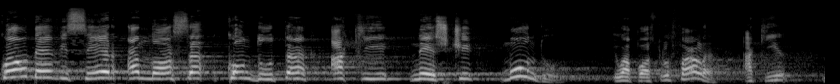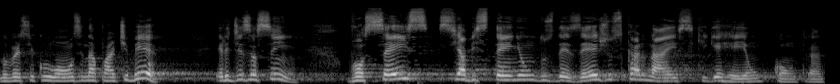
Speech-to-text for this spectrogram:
qual deve ser a nossa conduta aqui neste mundo? E o apóstolo fala aqui no versículo 11, na parte B. Ele diz assim: Vocês se abstenham dos desejos carnais que guerreiam contra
